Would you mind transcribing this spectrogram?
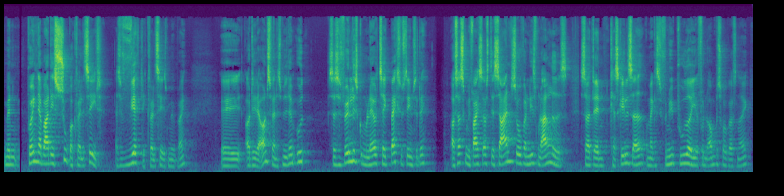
Men pointen er bare, at det er super kvalitet. Altså virkelig kvalitetsmøbler, ikke? Øh, og det er da åndssvagt at smide dem ud. Så selvfølgelig skulle man lave et take-back-system til det. Og så skal vi faktisk også designe sofaen en smule anderledes, så den kan skilles ad, og man kan få nye puder i og få den ombetrykket og sådan noget, ikke?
